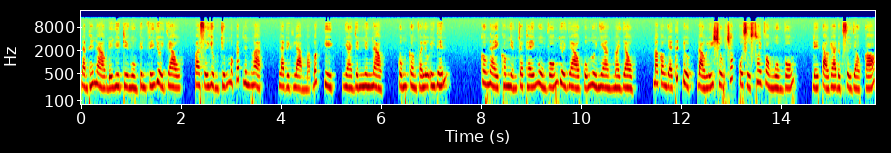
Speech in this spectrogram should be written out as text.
Làm thế nào để duy trì nguồn kinh phí dồi dào và sử dụng chúng một cách linh hoạt là việc làm mà bất kỳ nhà doanh nhân nào cũng cần phải lưu ý đến. Câu này không những cho thấy nguồn vốn dồi dào của người nhàn mà giàu, mà còn giải thích được đạo lý sâu sắc của sự xoay vòng nguồn vốn để tạo ra được sự giàu có.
